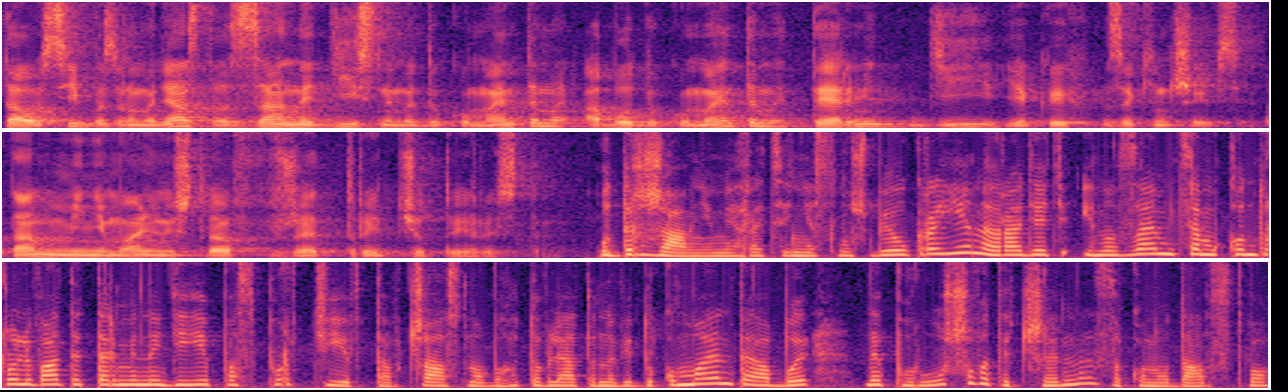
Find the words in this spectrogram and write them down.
та осіб без громадянства за недійсними документами або документами, термін дії яких закінчився. Там мінімальний штраф вже 3400. У Державній міграційній службі України радять іноземцям контролювати терміни дії паспортів та вчасно виготовляти нові документи, аби не порушувати чинне законодавство.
